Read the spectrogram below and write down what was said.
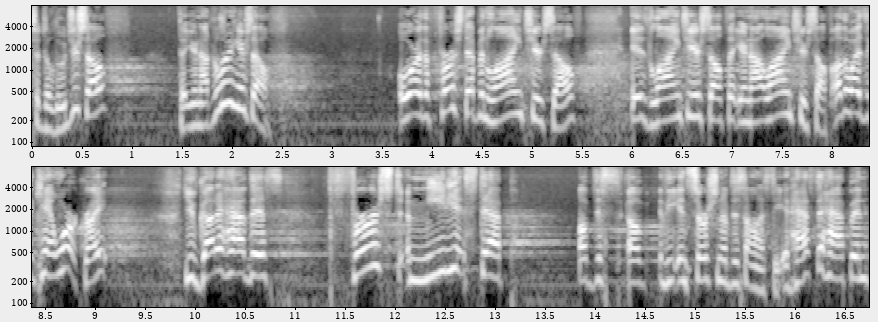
To delude yourself that you're not deluding yourself. Or the first step in lying to yourself is lying to yourself that you're not lying to yourself. Otherwise, it can't work, right? You've got to have this first immediate step of, dis, of the insertion of dishonesty. It has to happen,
